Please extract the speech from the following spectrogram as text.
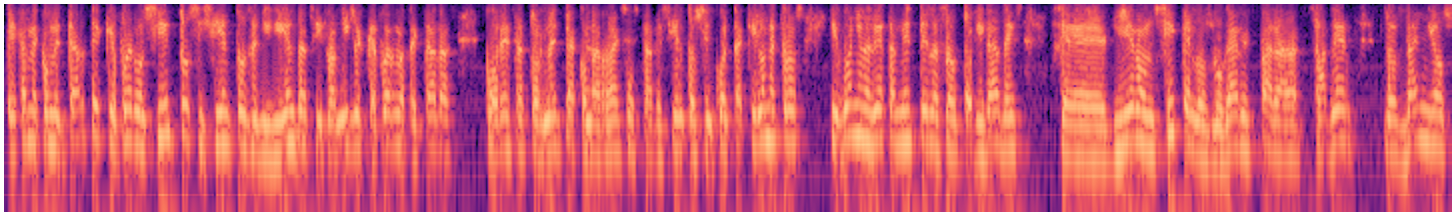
Déjame comentarte que fueron cientos y cientos de viviendas y familias que fueron afectadas por esta tormenta con la racha hasta de 150 kilómetros y bueno, inmediatamente las autoridades se dieron cita en los lugares para saber los daños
